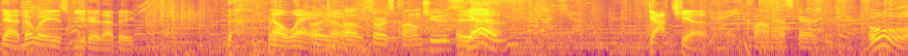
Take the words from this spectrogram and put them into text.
Yeah, no way his feet are that big. no way. Oh, no. oh Sora's clown shoes? Yeah. Yes. Gotcha. Clown-ass character. Oh,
